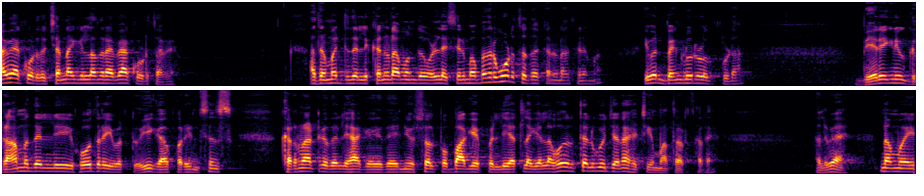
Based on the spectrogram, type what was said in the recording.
ಅವ್ಯಾಕೆ ಓಡೋದು? ಚೆನ್ನಾಗಿಲ್ಲ ಅಂದರೆ ಅವ್ಯಾಕೆ ಓಡ್ತವೆ? ಅದರ ಮಧ್ಯದಲ್ಲಿ ಕನ್ನಡ ಒಂದು ಒಳ್ಳೆ ಸಿನಿಮಾ ಬಂದರೆ ಓಡ್ತದೆ ಕನ್ನಡ ಸಿನಿಮಾ. ಈವನ್ ಬೆಂಗಳೂರೊಳಗೆ ಕೂಡ. ಬೇರೆ ನೀವು ಗ್ರಾಮದಲ್ಲಿ ಹೋದರೆ ಇವತ್ತು, ಈಗ ಫಾರ್ ಇನ್ಸ್ಟೆನ್ಸ್ ಕರ್ನಾಟಕದಲ್ಲಿ ಹಾಗೆ ಇದೆ, ನೀವು ಸ್ವಲ್ಪ ಬಾಗೇಪಲ್ಲಿ ಅತ್ಲಾಗೆಲ್ಲ ಹೋದರೆ ತೆಲುಗು ಜನ ಹೆಚ್ಚಿಗೆ ಮಾತಾಡ್ತಾರೆ. ಅಲ್ವೇ? ನಮ್ಮ ಈ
